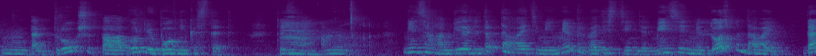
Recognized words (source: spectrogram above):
м, так друг, шут балагур, любовник эстет. То есть м, мен саған берілдім давайте менімен бірбәде істеңдер мен сенімен доспын давай да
